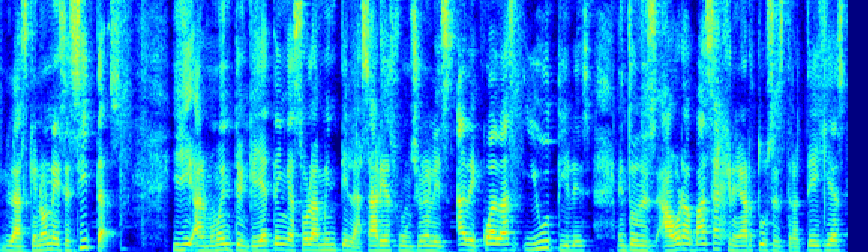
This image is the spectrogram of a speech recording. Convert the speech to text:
las que no necesitas y al momento en que ya tengas solamente las áreas funcionales adecuadas y útiles, entonces ahora vas a generar tus estrategias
